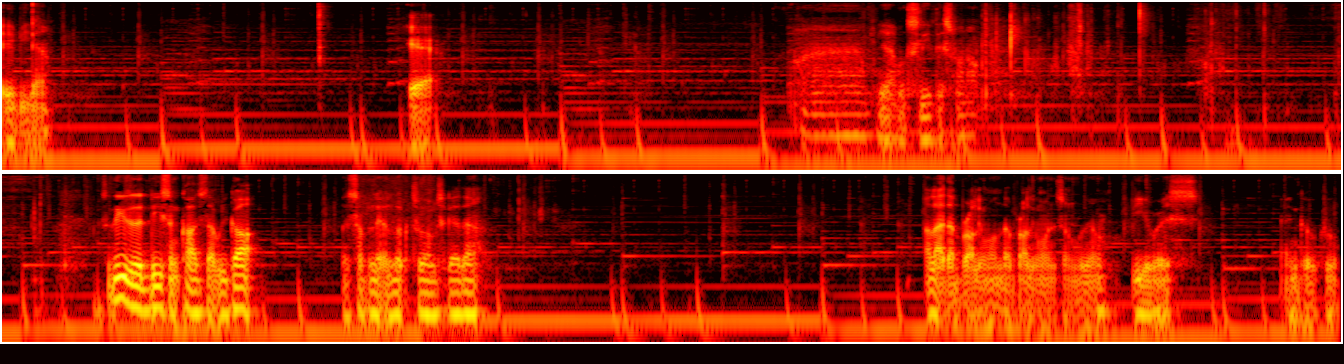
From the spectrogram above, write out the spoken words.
Baby, yeah. Yeah. Um, yeah, we'll just leave this one up. So these are the decent cards that we got. Let's have a little look through them together. I like that Broly one. That Broly one's unreal. Beerus and Goku.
